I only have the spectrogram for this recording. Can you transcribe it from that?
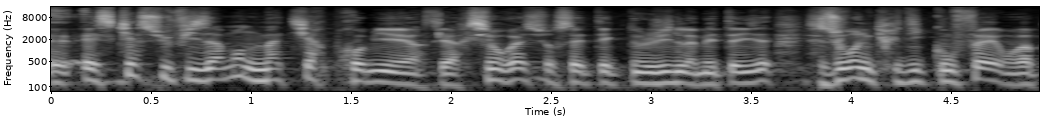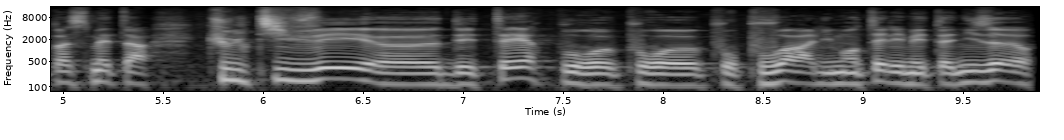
est-ce qu'il y a suffisamment de matières premières? C'est-à-dire que si on reste sur cette technologie de la méthanisation, c'est souvent une critique qu'on fait, on ne va pas se mettre à cultiver des terres pour, pour, pour pouvoir alimenter les méthaniseurs.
